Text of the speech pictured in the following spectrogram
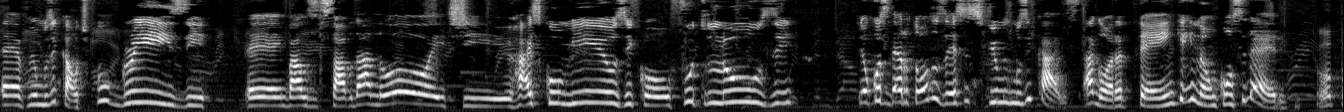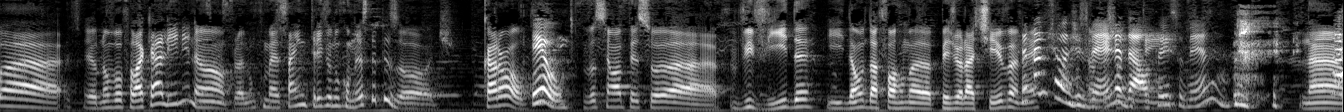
é, é filme musical. Tipo Greasy, é, Embalos de Sábado à Noite, High School Musical, Footloose. Eu considero todos esses filmes musicais. Agora, tem quem não considere. Opa, eu não vou falar que é a Aline, não, pra não começar a intriga no começo do episódio. Carol, Eu? você é uma pessoa vivida e não da forma pejorativa, Você né? tá me chamando de Você é velha, que Dalton? tem- É isso mesmo? Não,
